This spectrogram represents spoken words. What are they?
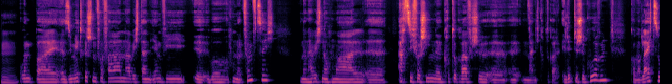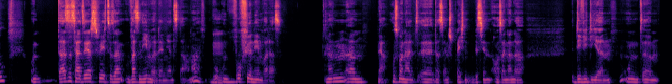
Mhm. Und bei äh, symmetrischen Verfahren habe ich dann irgendwie äh, über 150 und dann habe ich noch mal äh, 80 verschiedene kryptografische, äh, äh, nein nicht kryptografische, elliptische Kurven, kommen wir gleich zu. Und da ist es halt sehr schwierig zu sagen, was nehmen wir denn jetzt da? Ne? Wo, mhm. Und wofür nehmen wir das? Dann ähm, ja, muss man halt äh, das entsprechend ein bisschen auseinander dividieren. Und ähm,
